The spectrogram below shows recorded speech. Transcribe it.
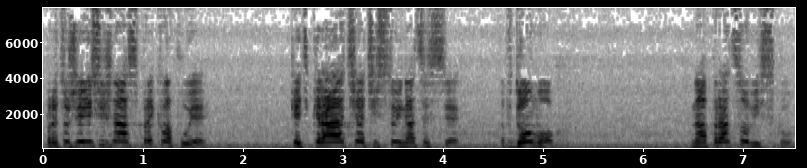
Pretože Ježiš nás prekvapuje, keď kráča či stojí na ceste, v domoch, na pracovisku,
